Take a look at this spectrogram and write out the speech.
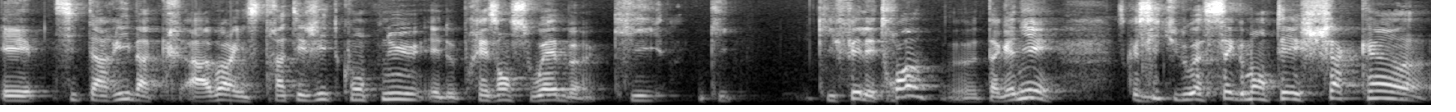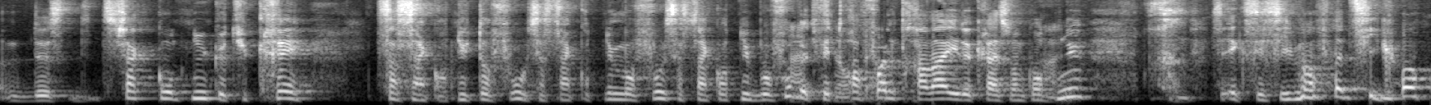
Et si tu arrives à, avoir une stratégie de contenu et de présence web qui, qui, qui fait les trois, euh, tu as gagné. Parce que si tu dois segmenter chacun de chaque contenu que tu crées, ça c'est un contenu tofu, ça c'est un contenu mofu, ça c'est un contenu bofu, ah, bah, tu fais trois fois le travail de création de contenu, c'est excessivement fatigant.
